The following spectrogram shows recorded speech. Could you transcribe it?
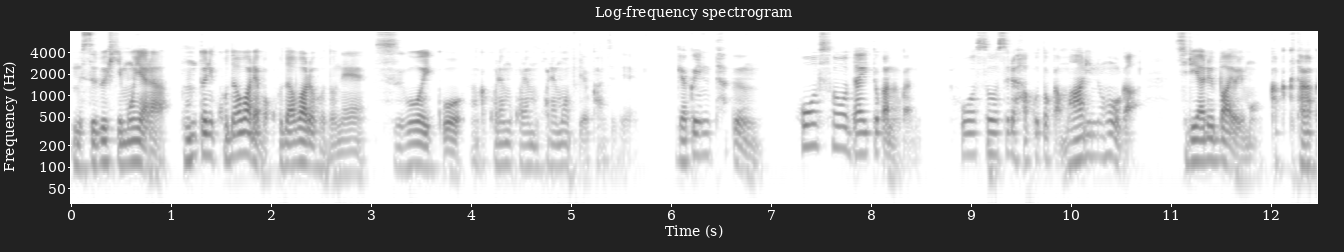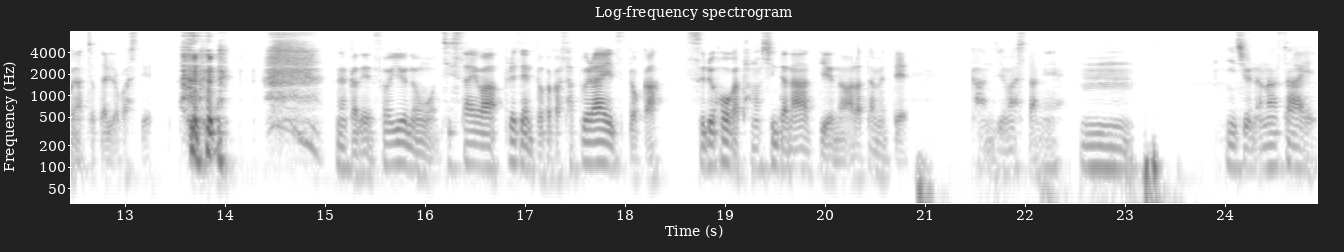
結ぶ紐やら、本当にこだわればこだわるほどね、すごいこう、なんかこれもこれもこれもっていう感じで。逆に多分、放送台とかのが、放送する箱とか周りの方が、シリアルバーよりも価格高くなっちゃったりとかして。なんかね、そういうのも実際はプレゼントとかサプライズとかする方が楽しいんだなっていうのを改めて感じましたね。うん。27歳、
